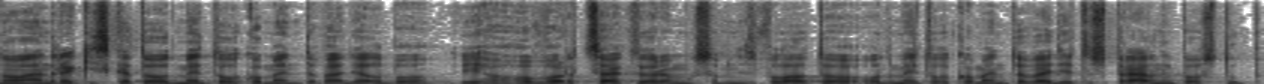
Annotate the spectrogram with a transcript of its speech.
No Andrej Kiska to odmietol komentovať, alebo jeho hovorca, ktorému som dnes volal, to odmietol komentovať. Je to správny postup?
